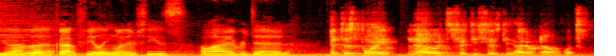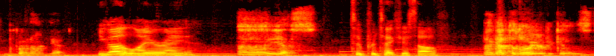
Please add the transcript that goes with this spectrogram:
Do you have a gut feeling whether she's alive or dead? At this point, no, it's 50-50. I don't know what's going on yet. You got a lawyer, right? Uh, yes. To protect yourself? I got the lawyer because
